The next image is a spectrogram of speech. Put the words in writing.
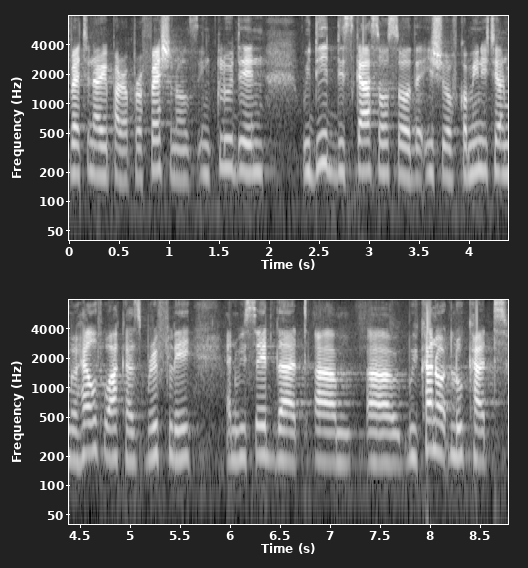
veterinary paraprofessionals, including, we did discuss also the issue of community animal health workers briefly, and we said that um, uh, we cannot look at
